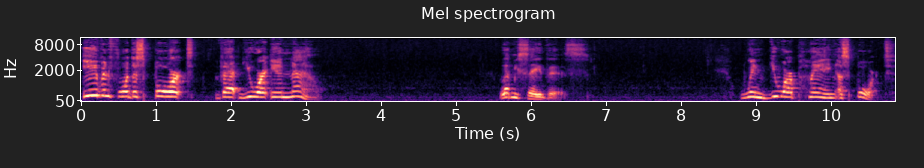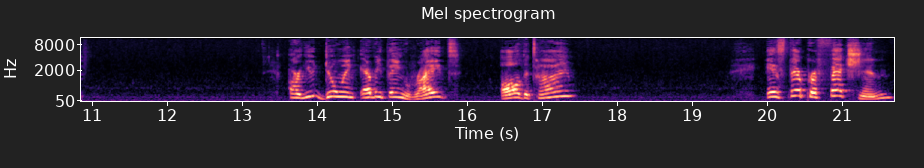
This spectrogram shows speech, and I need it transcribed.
even for the sport that you are in now. Let me say this. When you are playing a sport, are you doing everything right all the time? Is there perfection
